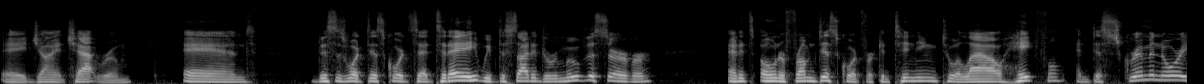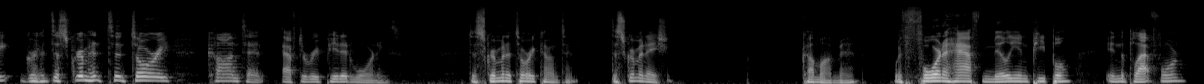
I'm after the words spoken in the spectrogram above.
a giant chat room, and this is what Discord said. Today, we've decided to remove the server and its owner from Discord for continuing to allow hateful and discriminatory discriminatory content after repeated warnings. Discriminatory content. Discrimination. Come on, man. With four and a half million people in the platform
